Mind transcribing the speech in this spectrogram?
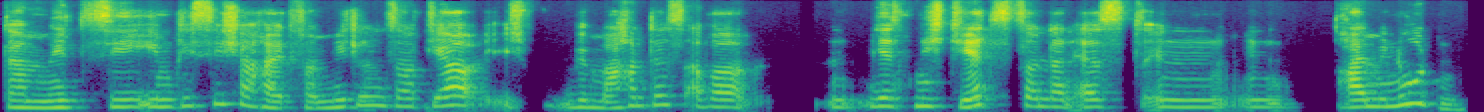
damit sie ihm die Sicherheit vermitteln und sagt, ja, ich, wir machen das, aber jetzt nicht jetzt, sondern erst in, in drei Minuten.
